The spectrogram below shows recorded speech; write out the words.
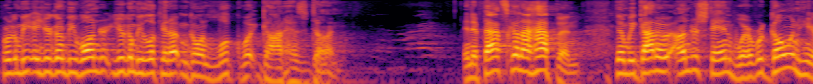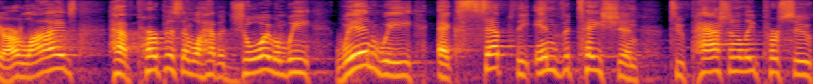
we're going to be, and you're going to be wondering, you're going to be looking up and going, look what God has done. And if that's going to happen, then we got to understand where we're going here. Our lives have purpose and will have a joy when we, when we accept the invitation to passionately pursue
